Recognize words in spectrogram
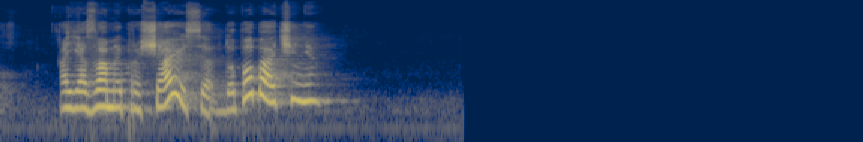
А я з вами прощаюся. До побачення!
